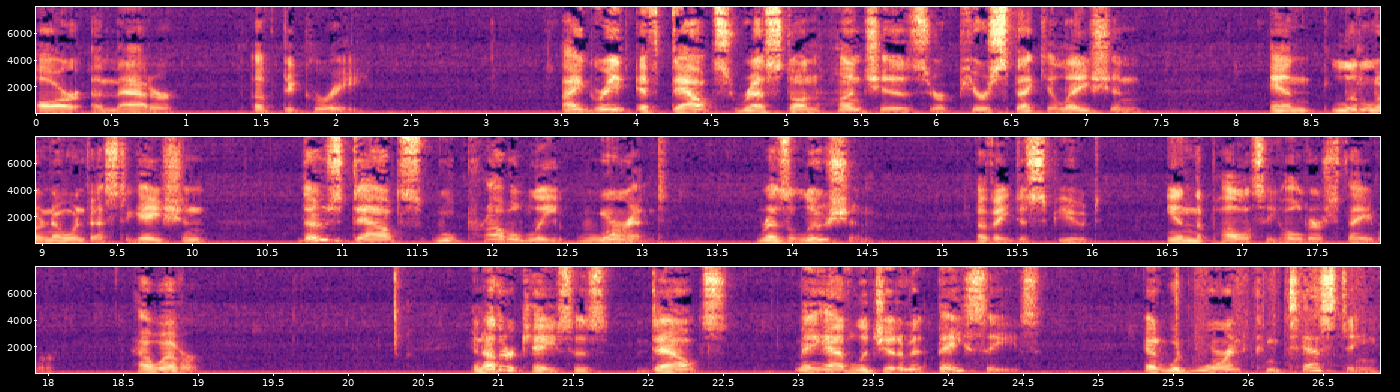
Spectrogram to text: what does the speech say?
are a matter of degree. I agree. If doubts rest on hunches or pure speculation and little or no investigation, those doubts will probably warrant resolution of a dispute in the policyholder's favor. However, in other cases, doubts may have legitimate bases and would warrant contesting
